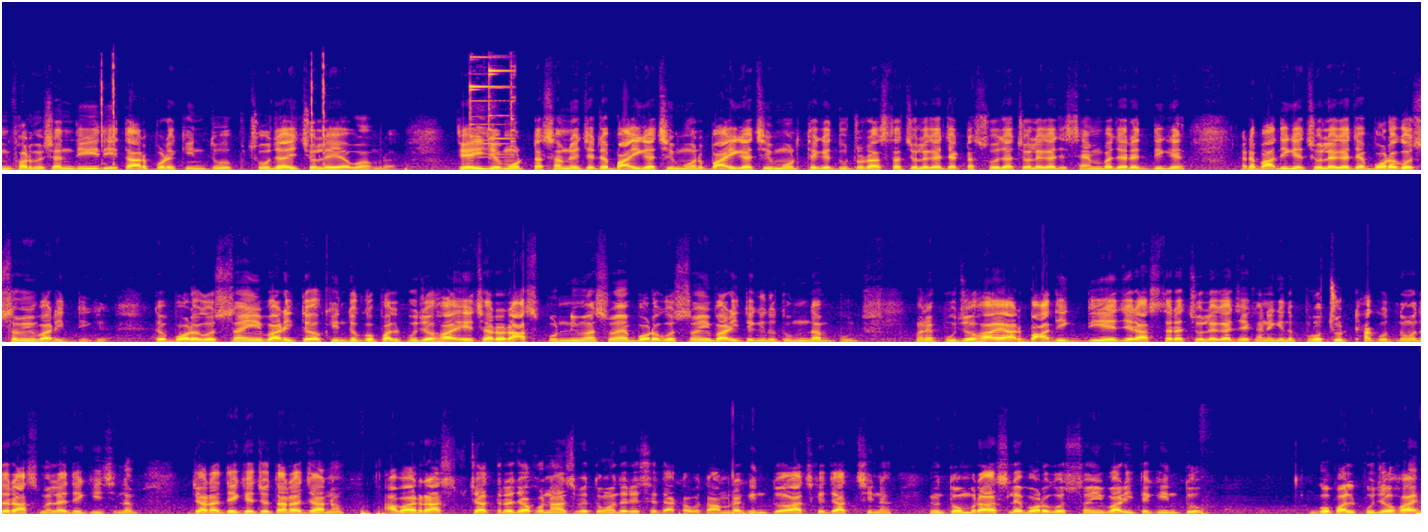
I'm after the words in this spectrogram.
ইনফরমেশান দিয়ে দিই, তারপরে কিন্তু সোজাই চলে যাব আমরা। তো এই যে মোড়টার সামনে হচ্ছে এটা বাইগাছি মোড়। বাইগাছি মোড় থেকে দুটো রাস্তা চলে গেছে, একটা সোজা চলে গেছে শ্যামবাজারের দিকে, একটা বাদিকে চলে গেছে বড় গোস্বামী বাড়ির দিকে। তো বড় গোস্বামী বাড়িতেও কিন্তু গোপাল পুজো হয়, এছাড়াও রাস পূর্ণিমার সময় বড় গোস্বামী বাড়িতে কিন্তু ধুমধাম মানে পুজো হয়। আর বাদিক দিয়ে যে রাস্তাটা চলে গেছে, এখানে কিন্তু প্রচুর ঠাকুর তোমাদের রাসমেলায় দেখিয়েছিলাম। যারা দেখেছ তারা জানো। আবার রাসযাত্রা যখন আসবে, তোমাদের এসে দেখাবো। তো আমরা কিন্তু আজকে যাচ্ছি না। কিন্তু তোমরা আসলে বড় গোস্বামী বাড়িতে কিন্তু গোপাল পুজো হয়,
